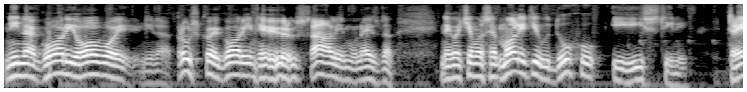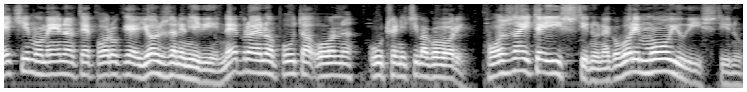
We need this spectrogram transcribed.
ni na gori ovoj, ni na Pruškoj gori, ni u Jerusalimu, ne znam, nego ćemo se moliti u duhu i istini. Treći moment te poruke je još zanimljiviji. Nebrojeno puta on učenicima govori. Poznajte istinu, ne govori moju istinu.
